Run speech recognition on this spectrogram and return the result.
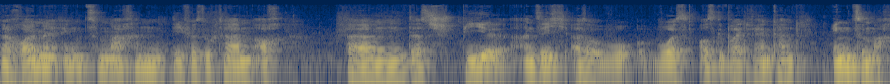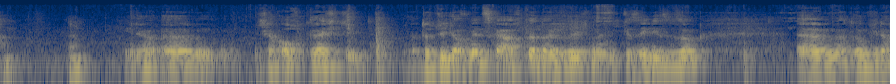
Räume eng zu machen, die versucht haben, auch ähm, das Spiel an sich, also wo, wo es ausgebreitet werden kann, eng zu machen. Ja. Ja, ähm, ich habe auch gleich natürlich auf Menz geachtet, neugierig, noch nicht gesehen die Saison. Ähm, hat irgendwie nach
